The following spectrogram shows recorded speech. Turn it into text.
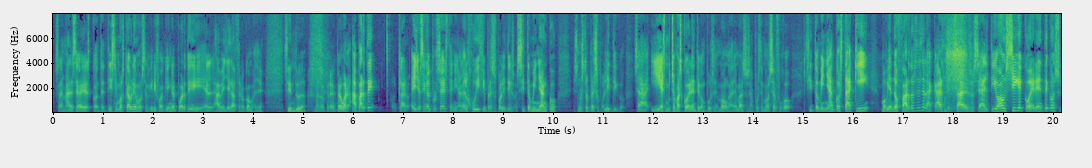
los alemanes eh, contentísimos que abrimos el grifo aquí en el puerto y el ave llega a cero coma, ¿eh? Sin duda. Me lo creo. Pero bueno, aparte, claro, ellos en el procés tenían el juicio y presos políticos. Sito Miñanco es nuestro preso político. O sea, y es mucho más coherente con Puigdemont, además. O sea, Puigdemont se fugó. Sito Miñanco está aquí moviendo fardos desde la cárcel, ¿sabes? O sea, el tío aún sigue coherente con su,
